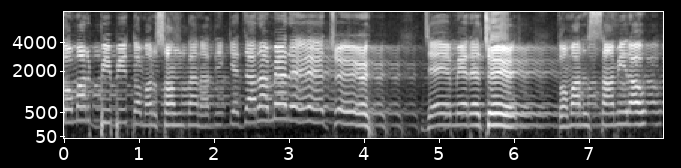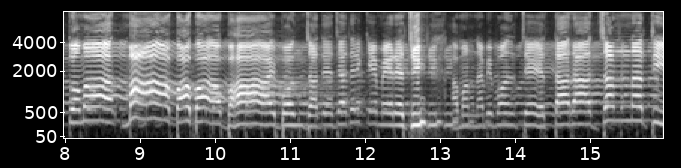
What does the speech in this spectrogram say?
তোমার বিবি, তোমার সন্তান আদিকে যারা মেরেছে, যে মেরেছে, তোমার স্বামীরাও, তোমার মা, বাবা, ভাই, বোন যাদের, যাদেরকে মেরেছি, আমার নাবি বলছে, তারা জান্নাতি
